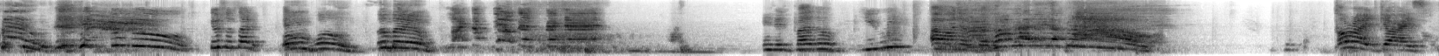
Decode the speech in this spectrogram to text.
Boo! It's Boo Boo! He was so excited. Boom, boom, boom, boom! Like the fuse bitches! Is it Brother Huey? Oh, I know Brother. I'm ready to blow! Alright, guys.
